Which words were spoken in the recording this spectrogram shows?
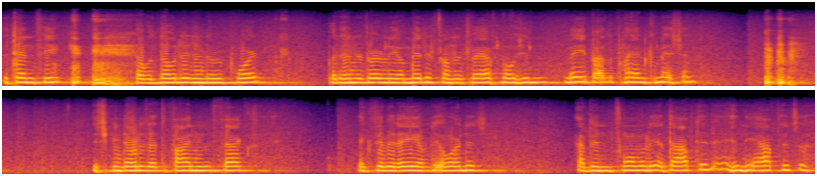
to 10 feet that was noted in the report, but inadvertently omitted from the draft motion made by the Plan Commission. It should be noted that the finding of facts, Exhibit A of the ordinance, have been formally adopted in the absence of,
